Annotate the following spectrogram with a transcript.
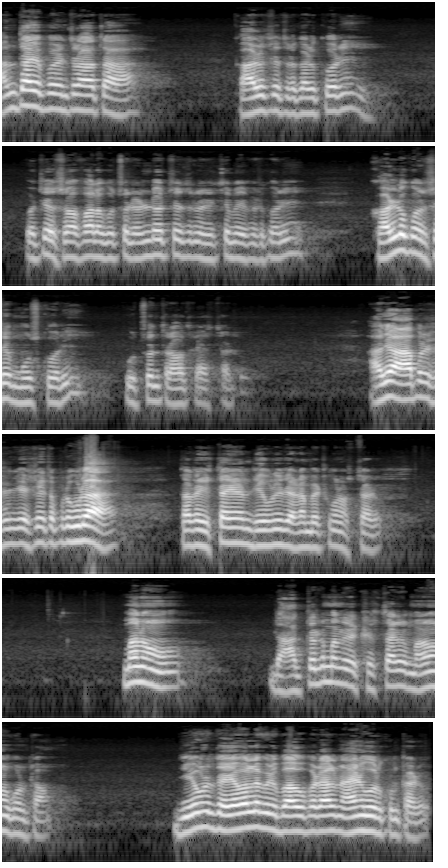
అంతా అయిపోయిన తర్వాత కాళ్ళు చేతులు కడుక్కొని వచ్చే సోఫాలో కూర్చొని రెండో చేతులు నెత్తి మీద పెట్టుకొని కళ్ళు కొంతసేపు మూసుకొని కూర్చొని తర్వాత వేస్తాడు అదే ఆపరేషన్ చేసేటప్పుడు కూడా తన ఇష్టమైన దేవుడికి దండం పెట్టుకొని వస్తాడు. మనం డాక్టర్ని మనం రక్షిస్తాడని మనం అనుకుంటాం. దేవుడు దయ వల్ల వీడు బాగుపడాలని ఆయన కోరుకుంటాడు.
